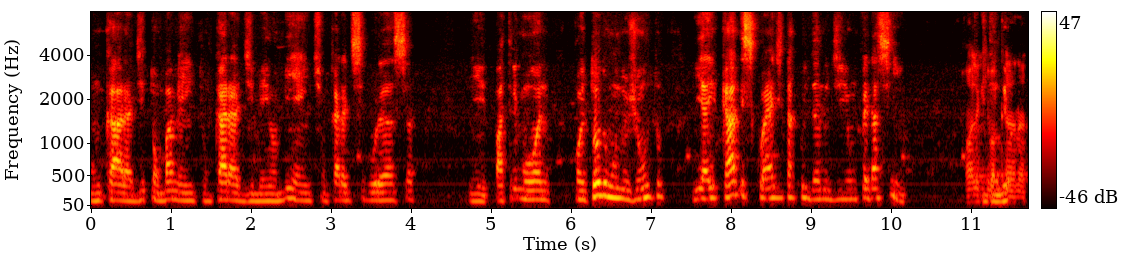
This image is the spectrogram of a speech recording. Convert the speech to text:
um cara de tombamento, um cara de meio ambiente, um cara de segurança e patrimônio, põe todo mundo junto e aí cada squad está cuidando de um pedacinho. Olha que entendeu? bacana.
